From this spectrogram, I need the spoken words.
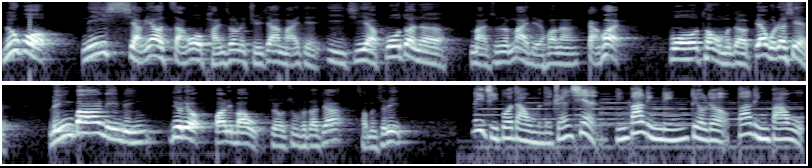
如果你想要掌握盘中的绝佳买点以及啊波段的满足的卖点的话呢，赶快拨通我们的标股热线零八零零六六八零八五。最后祝福大家操盘顺利，立即拨打我们的专线零八零零六六八零八五。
